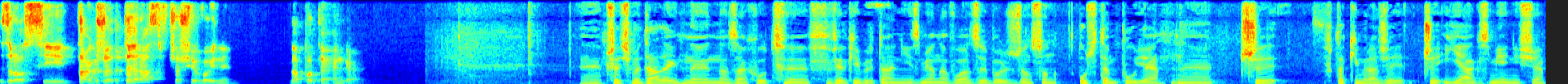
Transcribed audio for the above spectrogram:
z Rosji, także teraz w czasie wojny na potęgę. E, przejdźmy dalej na zachód. W Wielkiej Brytanii zmiana władzy. Boris Johnson ustępuje. Czy w takim razie, czy i jak zmieni się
